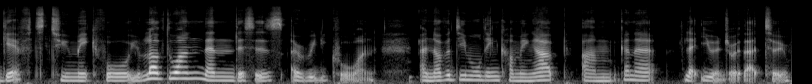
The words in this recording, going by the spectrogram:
gift to make for your loved one, then this is a really cool one. Another demolding coming up. I'm gonna let you enjoy that too.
